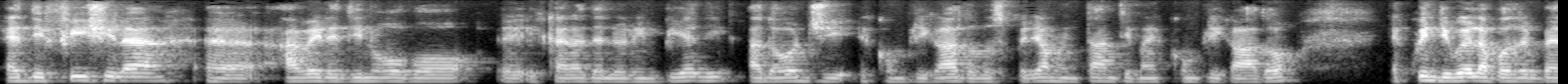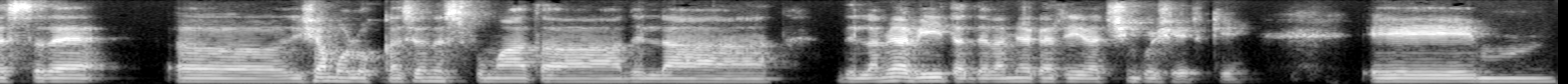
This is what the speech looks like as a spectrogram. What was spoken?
è difficile eh, avere di nuovo eh, il cane delle Olimpiadi, ad oggi è complicato, lo speriamo in tanti, ma è complicato e quindi quella potrebbe essere eh, diciamo l'occasione sfumata della, della, mia vita e della mia carriera a cinque cerchi. E, ehm,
